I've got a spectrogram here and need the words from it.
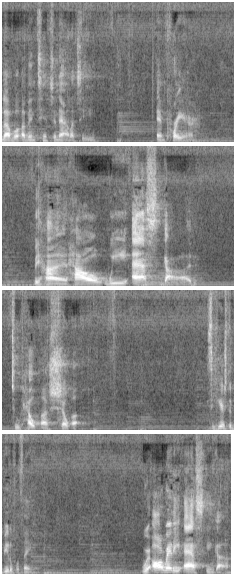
level of intentionality and prayer behind how we ask God to help us show up. See, here's the beautiful thing. We're already asking God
